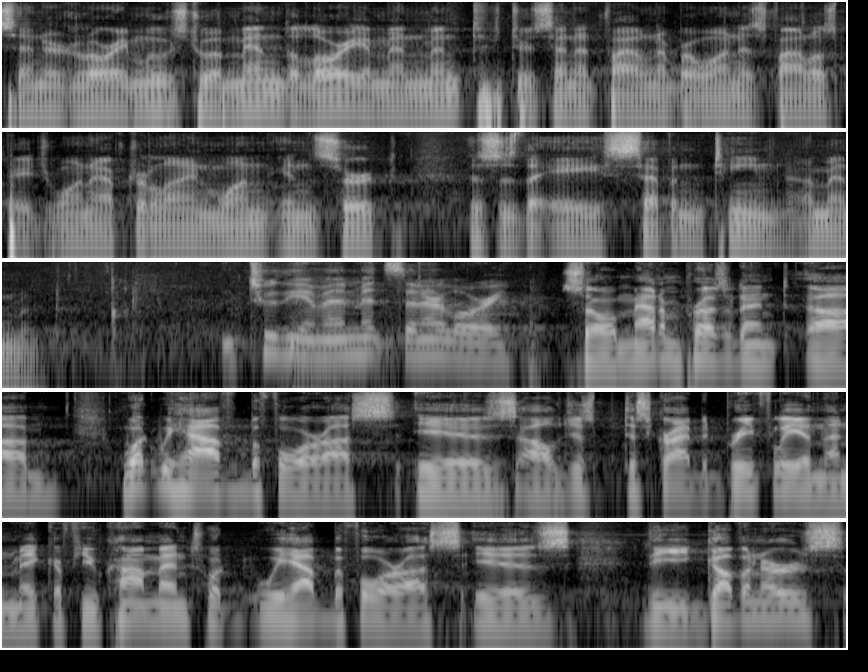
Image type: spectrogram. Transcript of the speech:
Senator Lourey moves to amend the Lourey amendment to Senate File Number 1 as follows, page 1 after line 1, insert. This is the A17 amendment. To the amendment, Senator Lourey. So, Madam President, um, what we have before us is, I'll just describe it briefly and then make a few comments. What we have before us is the governor's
